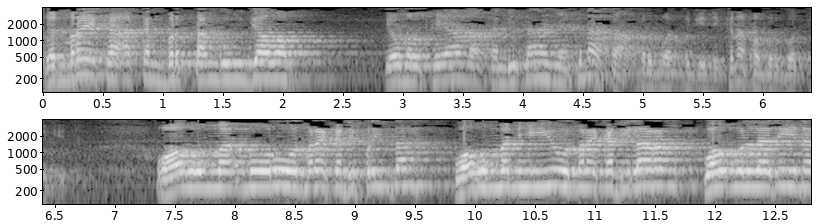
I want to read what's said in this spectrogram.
dan mereka akan bertanggung jawab. Yaumul qiyamah akan ditanya, kenapa berbuat begini? Kenapa berbuat begitu? Wahum ma'murun, mereka diperintah. Wahum manhiyun, mereka dilarang. Wahumul ladina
